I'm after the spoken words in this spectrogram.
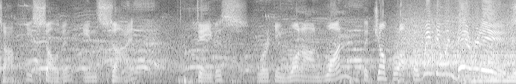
Top Sullivan inside. Davis working one-on-one. The jumper off the window, and there it is.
